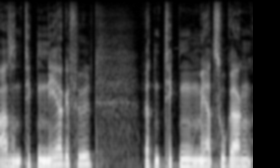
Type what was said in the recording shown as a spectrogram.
ein Ticken näher gefühlt. Wir hatten einen Ticken mehr Zugang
